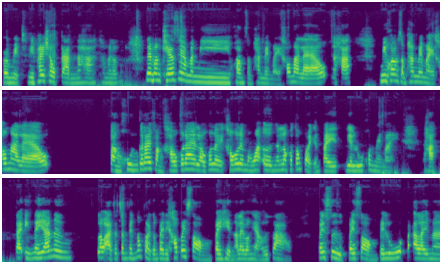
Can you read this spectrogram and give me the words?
Hermit มีไพ่ชาวกันนะคะทำไมเราในบางเคสเนี่ยมันมีความสัมพันธ์ใหม่ ๆ เข้ามาแล้วนะคะ มีความสัมพันธ์ใหม่ ๆ เข้ามาแล้ว ฝั่งคุณก็ได้ฝั่งเขาก็ได้เราก็เลยเขาก็เลยมองว่าเอองั้นเราก็ต้องปล่อยกันไปเรียนรู้คนใหม่ ๆ นะคะ แต่อีกในยะหนึ่งเราอาจจะจำเป็นต้องปล่อยกันไปที่เขาไปส่องไปเห็นอะไรบางอย่างหรือเปล่า ไปสืบไปส่องไปรู้อะไรมา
